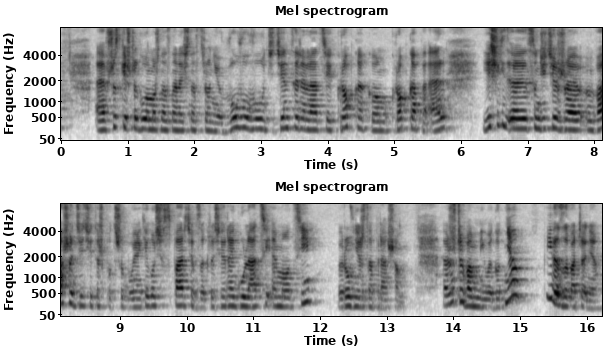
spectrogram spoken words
E, Wszystkie szczegóły można znaleźć na stronie www.dziecięcerelacje.com.pl. Jeśli e, sądzicie, że Wasze dzieci też potrzebują jakiegoś wsparcia w zakresie regulacji emocji, również zapraszam. Życzę Wam miłego dnia i do zobaczenia.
